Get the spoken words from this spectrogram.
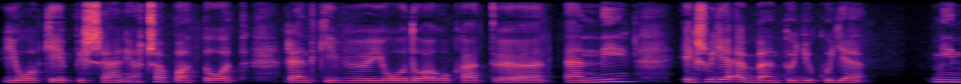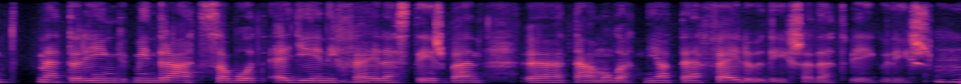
jól képviselni a csapatot, rendkívül jó dolgokat ö, tenni, és ugye ebben tudjuk ugye mint mentoring, mint rád szabott egyéni mhm. fejlesztésben ö, támogatni a te fejlődésedet végül is. Uh-huh.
